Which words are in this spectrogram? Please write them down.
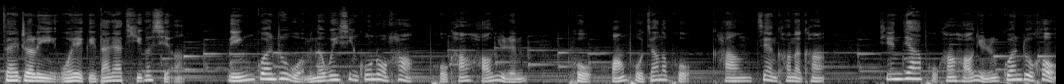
在这里，我也给大家提个醒：您关注我们的微信公众号“普康好女人”，普黄浦江的普康健康的康，添加“普康好女人”关注后，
